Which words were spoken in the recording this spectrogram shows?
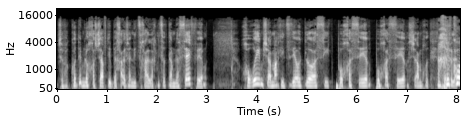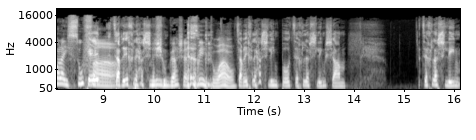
עכשיו, קודם לא חשבתי בכלל שאני צריכה להכניס אותם לספר. חורים שאמרתי, את זה עוד לא עשית, פה חסר, פה חסר, שם חסר. אחרי כל האיסוף כן, צריך להשלים. המשוגע שעשית, וואו. צריך להשלים פה, צריך להשלים שם. צריך להשלים.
